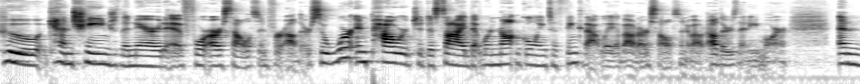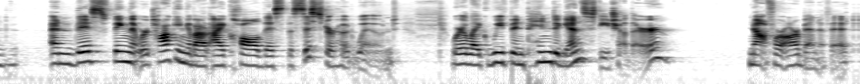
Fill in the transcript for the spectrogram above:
who can change the narrative for ourselves and for others. So we're empowered to decide that we're not going to think that way about ourselves and about others anymore. And and this thing that we're talking about i call this the sisterhood wound where like we've been pinned against each other, not for our benefit,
